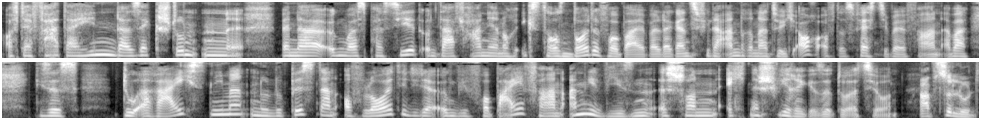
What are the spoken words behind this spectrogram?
auf der Fahrt dahin, da sechs Stunden, äh, wenn da irgendwas passiert und da fahren ja noch x tausend Leute vorbei, weil da ganz viele andere natürlich auch auf das Festival fahren. Aber dieses, du erreichst niemanden und du bist dann auf Leute, die da irgendwie vorbeifahren, angewiesen, ist schon echt eine schwierige Situation. Absolut.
